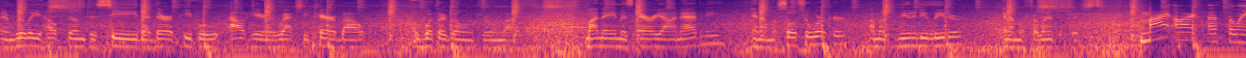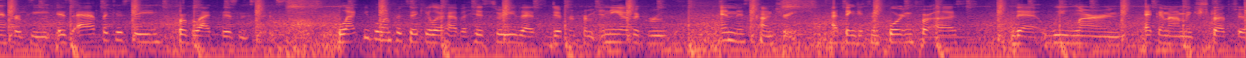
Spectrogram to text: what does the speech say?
and really help them to see that there are people out here who actually care about what they're going through in life. My name is Ariane Abney and I'm a social worker, I'm a community leader, and I'm a philanthropist. My art of philanthropy is advocacy for black businesses. Black people in particular have a history that's different from any other group in this country. I think it's important for us that we learn economic structure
